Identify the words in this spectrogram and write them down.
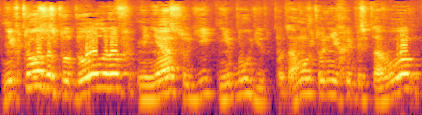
Никто за 100 долларов меня судить не будет, потому что у них и без того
